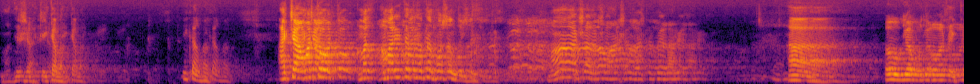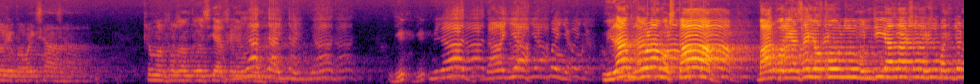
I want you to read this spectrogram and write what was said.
মাদ্রাসা, এটা ভালো। আচ্ছা আমার তো আমার আমার এটা তোমার তো পছন্দ হয়েছে মাশাআল্লাহ মাশাআল্লাহ হ্যাঁ। ও গিয়া বোধ হওয়ার দেখতে রে বাবা ইসা কেমন পছন্দ হয়েছে আর কেমন মিলাদ মিলাদ। জি? জি মিলাদ দাইয়া উমাইয়া মিলাদ গোড়া মোস্তাব। বার করিয়াছে ইয়কৌল মুন্জি আলা শরহিল বঞ্জন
